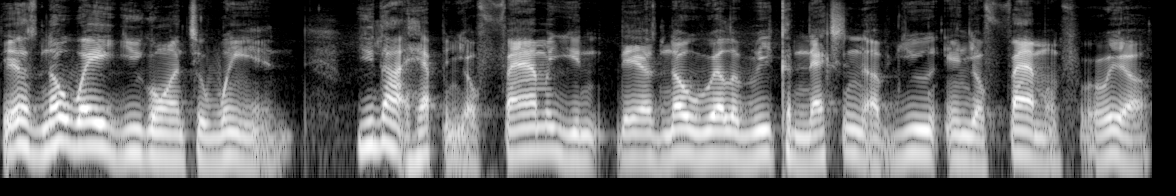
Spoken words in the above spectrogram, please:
There's no way you're going to win. You're not helping your family. You, there's no real reconnection of you and your family for real.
